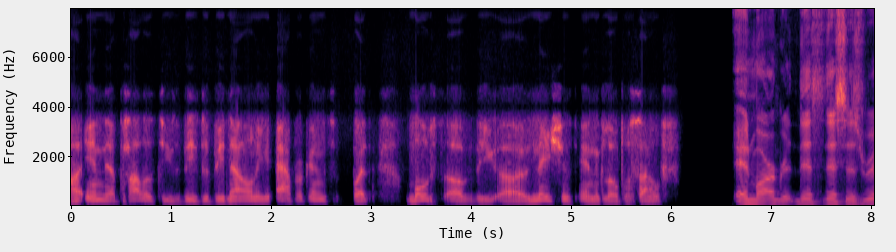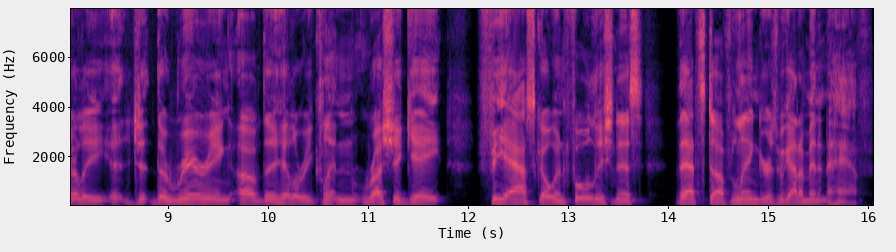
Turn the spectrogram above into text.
uh, in their policies vis-a-vis not only Africans but most of the uh, nations in the global South. And Margaret, this this is really uh, the rearing of the Hillary Clinton RussiaGate fiasco and foolishness. That stuff lingers. We got a minute and a half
